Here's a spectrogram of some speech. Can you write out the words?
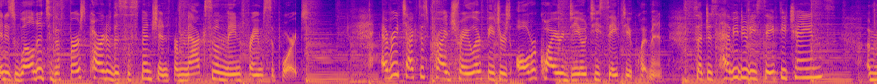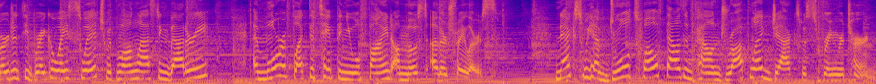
and is welded to the first part of the suspension for maximum mainframe support. Every Texas Pride trailer features all required DOT safety equipment, such as heavy-duty safety chains, emergency breakaway switch with long-lasting battery, and more reflective tape than you will find on most other trailers. Next, we have dual 12,000-pound drop leg jacks with spring return.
